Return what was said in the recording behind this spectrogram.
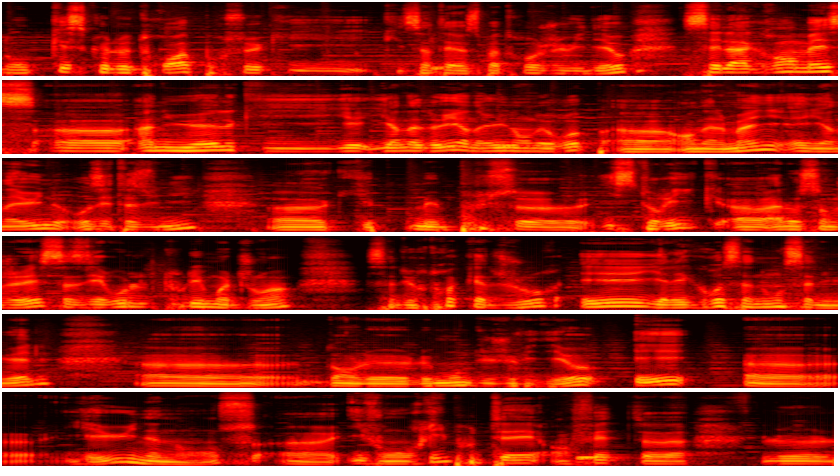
Donc, qu'est-ce que le 3 pour ceux qui ne s'intéressent pas trop aux jeux vidéo? C'est la grand-messe euh, annuelle qui... Il y en a deux, il y en a une en Europe, euh, en Allemagne, et il y en a une aux États-Unis, euh, qui est même plus euh, historique, à Los Angeles. Ça se déroule tous les mois de juin. Ça dure 3-4 jours, et il y a les grosses annonces annuelles dans le, le monde du jeu vidéo. Et euh, il y a eu une annonce. euh, ils vont rebooter, en fait... euh, le,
